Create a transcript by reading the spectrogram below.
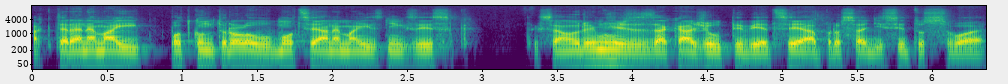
a které nemají pod kontrolou v moci a nemají z nich zisk, tak samozřejmě, že zakážou ty věci a prosadí si to svoje.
